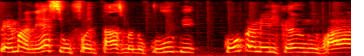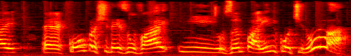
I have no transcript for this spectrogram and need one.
permanece um fantasma no clube, compra americano não vai, é, compra chinês não vai e o Zamparini continua lá.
